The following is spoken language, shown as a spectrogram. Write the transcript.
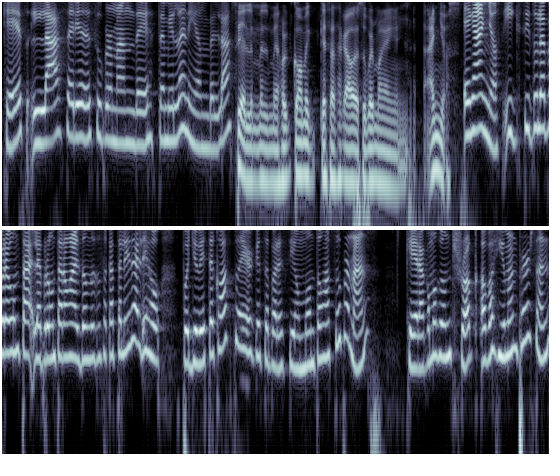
que es la serie de Superman de este millennium, ¿verdad? Sí, el, el mejor cómic que se ha sacado de Superman en años. En años. Y si tú le, preguntas le preguntaron a él dónde tú sacaste la idea, él dijo, pues yo vi este cosplayer que se parecía un montón a Superman, que era como que un truck of a human person.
